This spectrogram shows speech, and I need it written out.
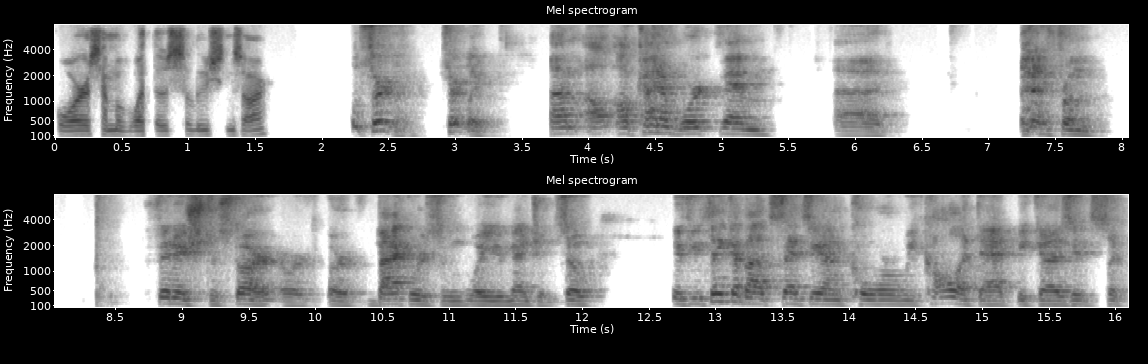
Core, some of what those solutions are? Well, certainly, certainly. Um, I'll, I'll, kind of work them uh, from finish to start, or or backwards from the way you mentioned. So if you think about Senseon Core, we call it that because it's a,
